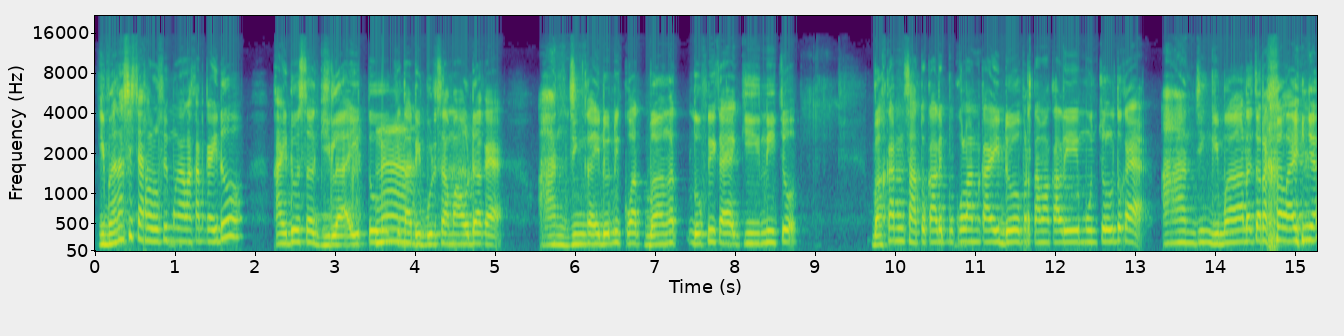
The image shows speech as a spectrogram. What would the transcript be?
gimana sih cara Luffy mengalahkan Kaido? Kaido segila itu Nah. kita dibully sama Oda kayak anjing Kaido nih kuat banget, Luffy kayak gini, Cuk. Bahkan satu kali pukulan Kaido pertama kali muncul tuh kayak anjing gimana cara kalahinnya.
